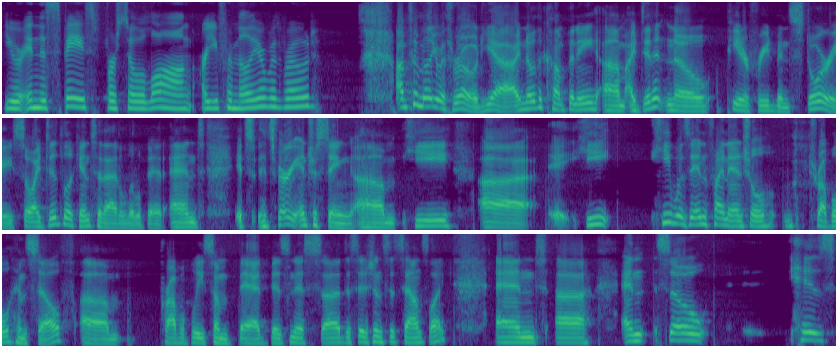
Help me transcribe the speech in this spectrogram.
you're in this space for so long. Are you familiar with Rode? I'm familiar with Rode. Yeah, I know the company. Um, I didn't know Peter Freedman's story, so I did look into that a little bit, and it's it's very interesting. Um, he uh, he he was in financial trouble himself. Um, probably some bad business uh, decisions. It sounds like, and uh, and so his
